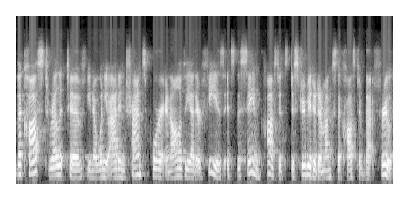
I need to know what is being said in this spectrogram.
the cost relative, you know, when you add in transport and all of the other fees, it's the same cost. It's distributed amongst the cost of that fruit.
